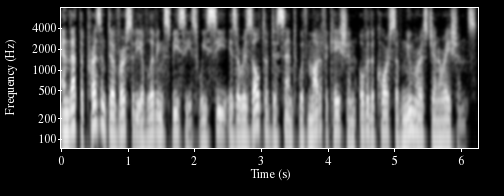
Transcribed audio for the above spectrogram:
And that the present diversity of living species we see is a result of descent with modification over the course of numerous generations.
